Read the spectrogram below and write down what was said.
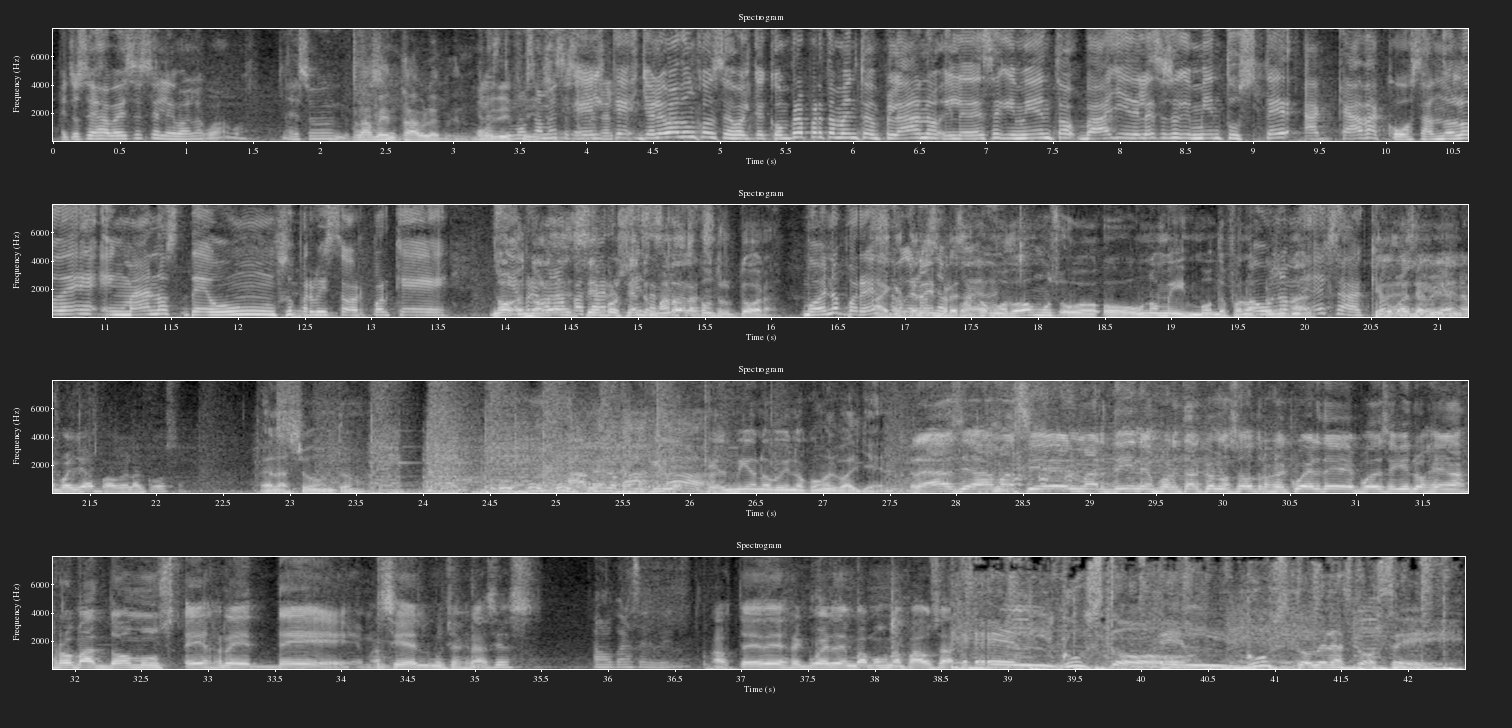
Entonces a veces se le va la guagua. Eso Lamentablemente. Muy lastimosamente difícil. El que, yo le voy a dar un consejo, el que compre apartamento en plano y le dé seguimiento, vaya y déle ese seguimiento usted a cada cosa, no lo deje en manos de un supervisor, porque No, siempre no es pasar 100% en esas manos de la constructora. Bueno, por eso. Hay que tener no empresas como Domus o, o uno mismo de forma O uno personal. mi- exacto. que ¿Tú le dé pues te seguimiento. para allá para ver la cosa? El asunto. A mí lo que me el mío no vino con el bar lleno. Gracias, Maciel Martínez, por estar con nosotros. Recuerde, puede seguirlos en arroba domusrd. Maciel, muchas gracias. Estamos para servirle. A ustedes, recuerden, vamos a una pausa. El gusto, el gusto de las 12.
